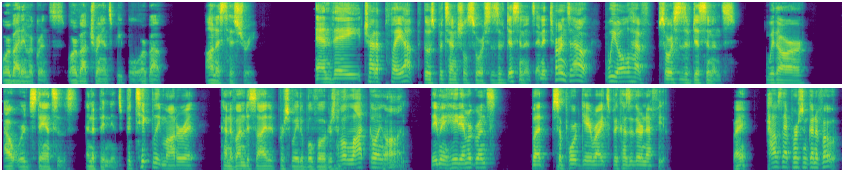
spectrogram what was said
or about immigrants or about trans people or about honest history. And they try to play up those potential sources of dissonance. And it turns out we all have sources of dissonance with our outward stances and opinions, particularly moderate, kind of undecided, persuadable voters have a lot going on. They may hate immigrants, but support gay rights because of their nephew, right? How's that person going to vote?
